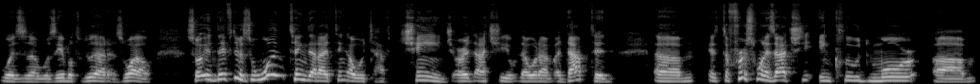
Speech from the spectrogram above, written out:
was uh, was able to do that as well. So if there's one thing that i think i would have changed or actually that would have adapted um, is the first one is actually include more um,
